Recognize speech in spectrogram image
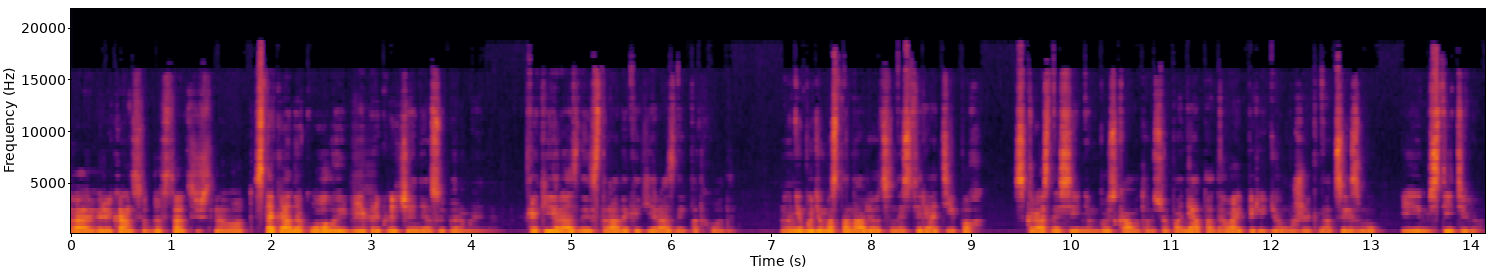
а американцев достаточно вот... Стакана колы и приключения Супермена. Какие разные страны, какие разные подходы. Ну, не будем останавливаться на стереотипах. С красно-синим бойскаутом все понятно, давай перейдем уже к нацизму и Мстителю.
